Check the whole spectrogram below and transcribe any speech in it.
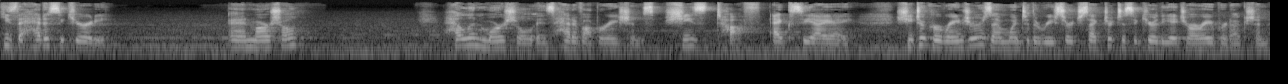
He's the head of security. And Marshall? Helen Marshall is head of operations. She's tough, ex CIA. She took her rangers and went to the research sector to secure the HRA production.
